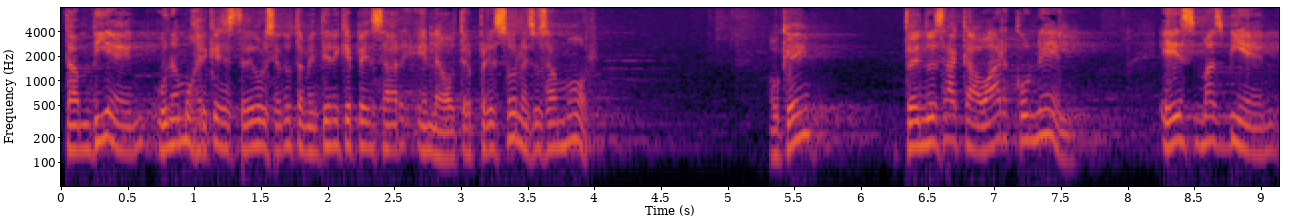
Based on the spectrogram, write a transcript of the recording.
También una mujer que se esté divorciando también tiene que pensar en la otra persona, eso es amor. ¿Ok? Entonces no es acabar con él, es más bien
